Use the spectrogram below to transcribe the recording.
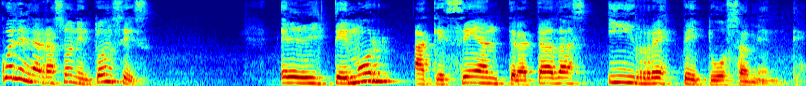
¿Cuál es la razón entonces? El temor a que sean tratadas irrespetuosamente.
